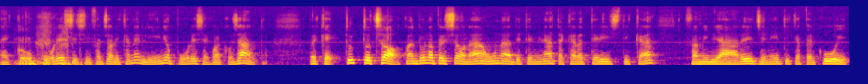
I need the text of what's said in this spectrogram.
ecco, oppure se sono i fagioli cannellini, oppure se è qualcos'altro. Perché tutto ciò, quando una persona ha una determinata caratteristica familiare, genetica, per cui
